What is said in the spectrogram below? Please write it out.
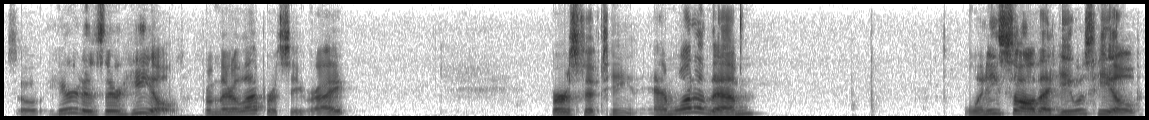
So here it is, they're healed from their leprosy, right? Verse 15 And one of them, when he saw that he was healed,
